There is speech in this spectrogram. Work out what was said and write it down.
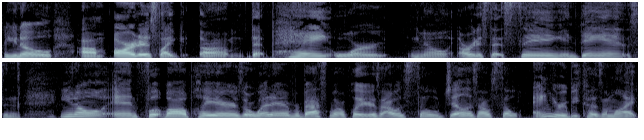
you know, um, artists like um, that paint or you know, artists that sing and dance and, you know, and football players or whatever, basketball players. I was so jealous. I was so angry because I'm like,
